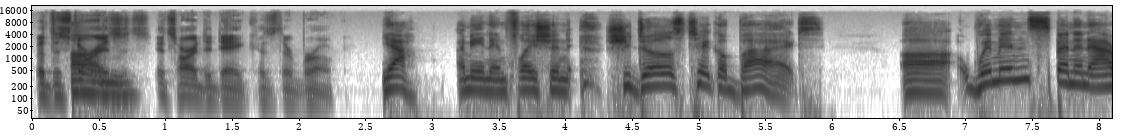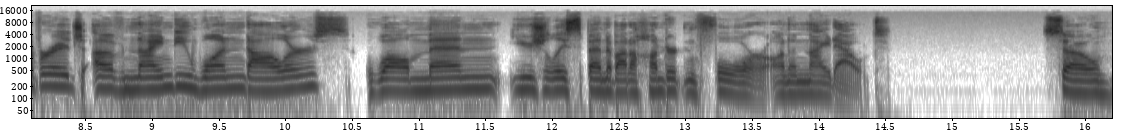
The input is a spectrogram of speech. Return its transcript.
but the story is, um, it's, it's hard to date because they're broke. Yeah. I mean, inflation, she does take a bite. Uh, women spend an average of $91, while men usually spend about 104 on a night out. So,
